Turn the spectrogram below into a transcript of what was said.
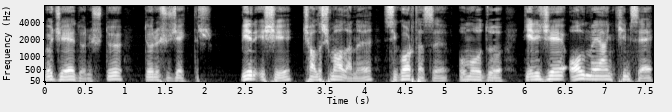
böceğe dönüştü, dönüşecektir. Bir işi, çalışma alanı, sigortası, umudu, geleceği olmayan kimse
